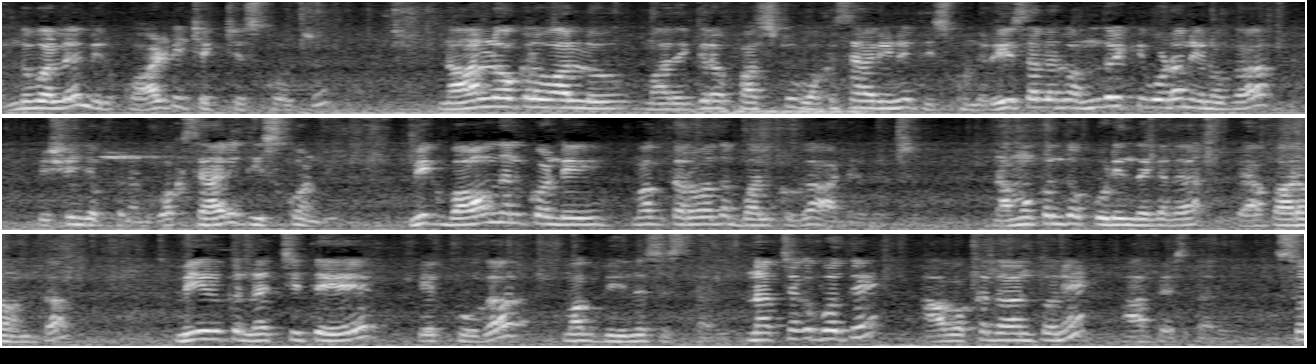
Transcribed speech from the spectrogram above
అందువల్లే మీరు క్వాలిటీ చెక్ చేసుకోవచ్చు. నాన్ లోకల్ వాళ్ళు మా దగ్గర ఫస్ట్ ఒక శారీనే తీసుకోండి. రీసెలర్ అందరికీ కూడా నేను ఒక విషయం చెప్తున్నాను. ఒక శారీ తీసుకోండి. మీకు బాగుందనుకోండి మాకు తర్వాత బల్క్గా ఆర్డర్ ఇవ్వచ్చు. నమ్మకంతో కూడిందే కదా వ్యాపారం అంతా. మీకు నచ్చితే ఎక్కువగా మాకు బిజినెస్ ఇస్తారు. నచ్చకపోతే ఆ ఒక్కదాంతోనే ఆపేస్తారు. సో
